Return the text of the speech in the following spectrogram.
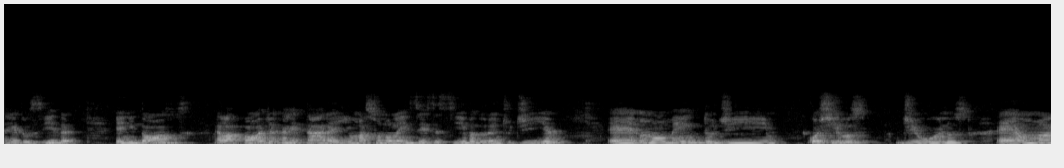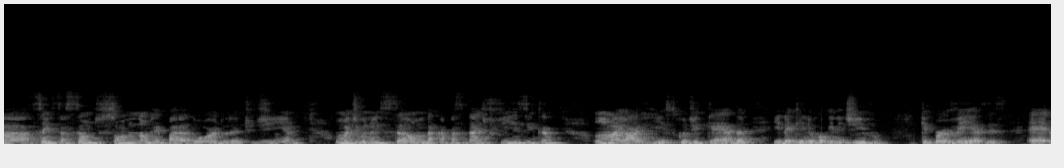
reduzida em idosos, ela pode acarretar aí uma sonolência excessiva durante o dia, é, um aumento de cochilos diurnos, é, uma sensação de sono não reparador durante o dia, uma diminuição da capacidade física, um maior risco de queda e declínio cognitivo, que por vezes é,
